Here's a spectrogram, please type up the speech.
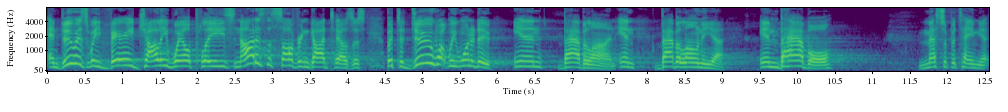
and do as we very jolly well please, not as the sovereign God tells us, but to do what we want to do in Babylon, in Babylonia, in Babel, Mesopotamia.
